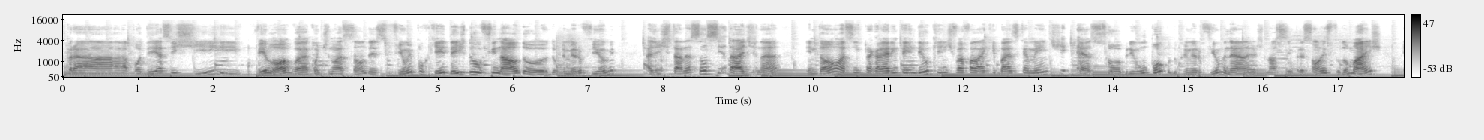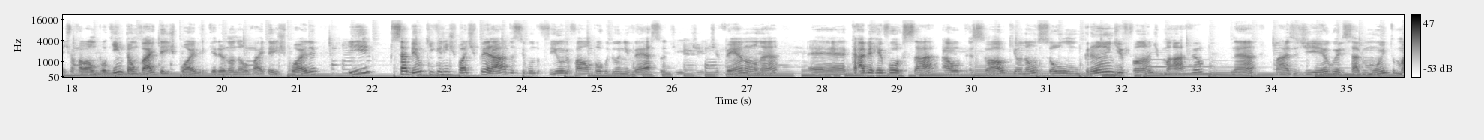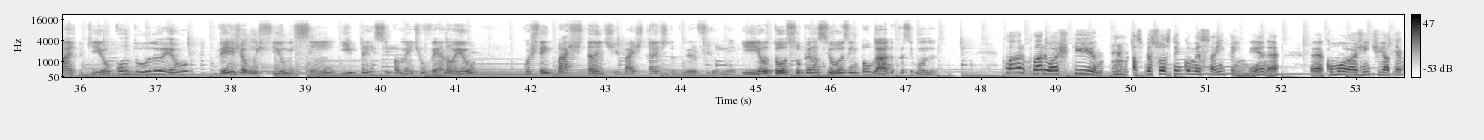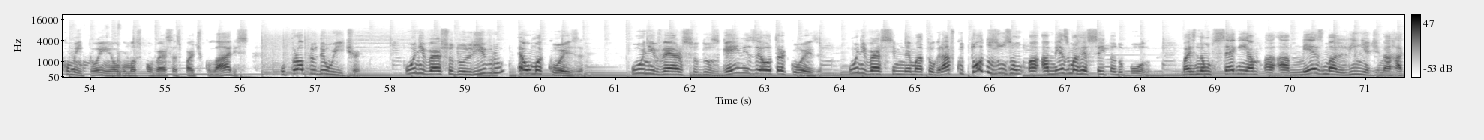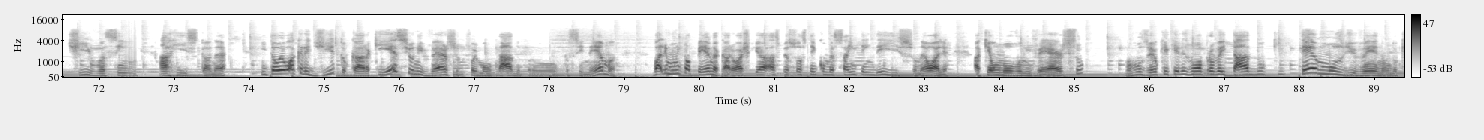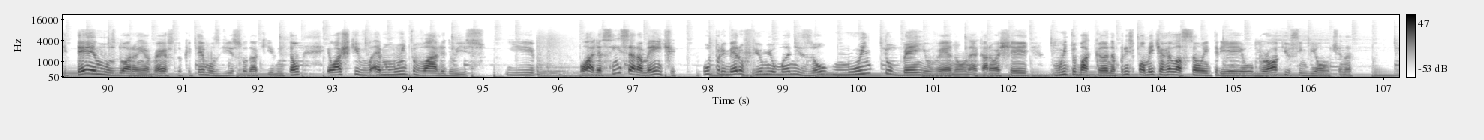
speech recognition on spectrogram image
para poder assistir e ver logo a continuação desse filme, porque desde o final do, do primeiro filme a gente está nessa ansiedade, né? Então, assim, para a galera entender o que a gente vai falar aqui basicamente é sobre um pouco do primeiro filme, né? As nossas impressões e tudo mais. A gente vai falar um pouquinho, então vai ter spoiler, querendo ou não, vai ter spoiler. E saber o que, que a gente pode esperar do segundo filme, falar um pouco do universo de, de, de Venom, né? É, cabe reforçar ao pessoal que eu não sou um grande fã de Marvel, né? Mas o Diego, ele sabe muito mais do que eu. Contudo, eu vejo alguns filmes, sim, e principalmente o Venom, eu gostei bastante, bastante do primeiro filme. E eu tô super ansioso e empolgado pro segundo. Claro, claro, eu acho que as pessoas têm que começar a entender, né? É, como a gente já até comentou em algumas conversas particulares, o próprio The Witcher. O universo do livro é uma coisa, o universo dos games é outra coisa o universo cinematográfico, todos usam a, a mesma receita do bolo, mas não seguem a, a, a, mesma linha de narrativa, assim, à risca, né? Então eu acredito, cara, que esse universo que foi montado pro, pro cinema vale muito a pena, cara. Eu acho que as pessoas têm que começar a entender isso, né? Olha, aqui é um novo universo, Vamos ver o que, que eles vão aproveitar do que temos de Venom, do que temos do Aranha Verso, do que temos disso ou daquilo. Então, eu acho que é muito válido isso. E, olha, sinceramente, o primeiro filme humanizou muito bem o Venom, né, cara? Eu achei muito bacana, principalmente a relação entre o Brock e o simbionte, né?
